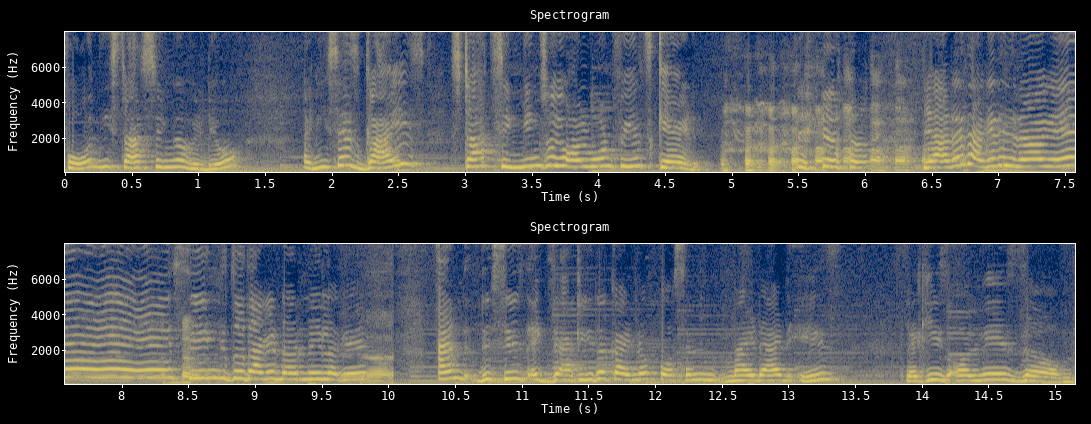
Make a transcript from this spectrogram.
phone, he starts taking a video, and he says, Guys, start singing so you all won't feel scared. याद है ताकि दिख रहा है सिंग तो ताकि डर नहीं लगे and this is exactly the kind of person my dad is like he's always um,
